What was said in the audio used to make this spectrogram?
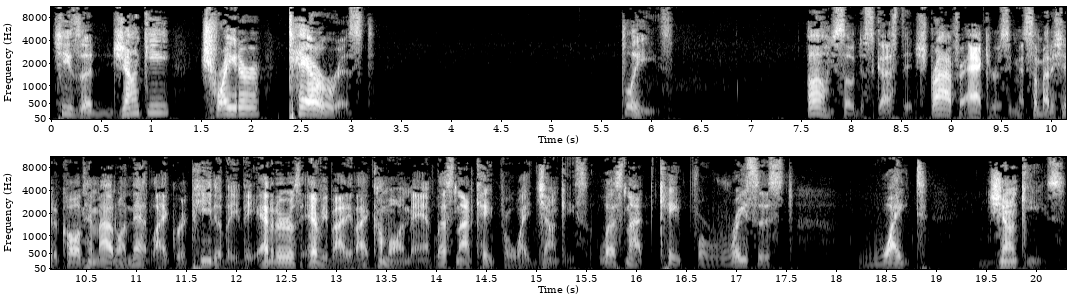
She's a junkie, traitor, terrorist. Please. Oh, I'm so disgusted. Strive for accuracy, man. Somebody should have called him out on that, like, repeatedly. The editors, everybody. Like, come on, man. Let's not cape for white junkies. Let's not cape for racist white junkies.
